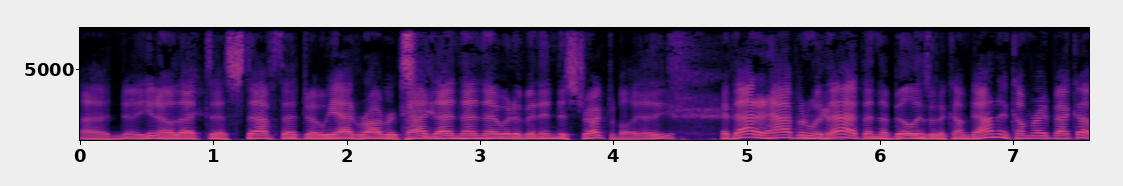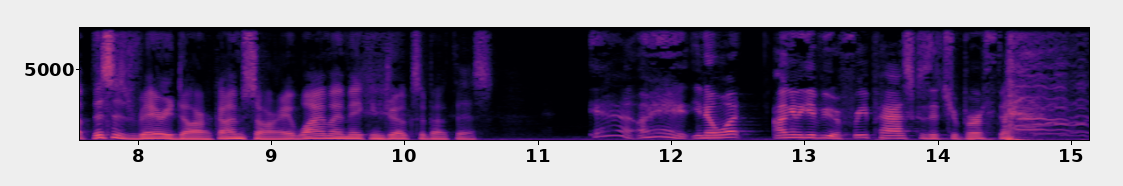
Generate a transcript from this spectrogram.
uh, you know, that uh, stuff that uh, we had Robert Pattinson, and then they would have been indestructible. If that had happened with that, then the buildings would have come down and come right back up. This is very dark. I'm sorry. Why am I making jokes about this? Yeah. Oh, hey, you know what? I'm going to give you a free pass because it's your birthday.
